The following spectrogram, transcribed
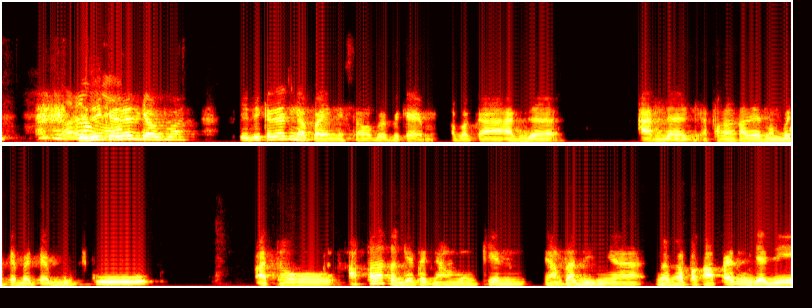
Jadi ya. kalian ngapa? Jadi kalian ngapain nih selama PPKM? Apakah anda anda apakah kalian membaca-baca buku atau apalah kegiatan yang mungkin yang tadinya nggak ngapa-ngapain menjadi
